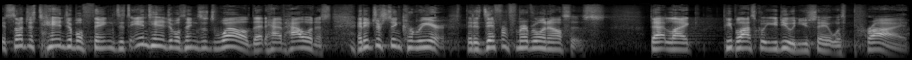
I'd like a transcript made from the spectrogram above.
it's not just tangible things, it's intangible things as well that have hallowedness. An interesting career that is different from everyone else's. That, like, people ask what you do and you say it with pride.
